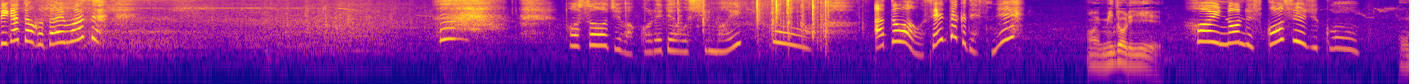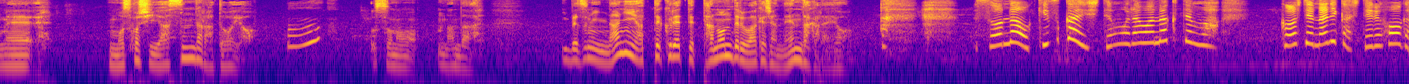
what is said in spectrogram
りがとうございます。は あお掃除はこれでおしまいっと。あとはお洗濯ですね。おい緑。はい何ですか？誠司君。おめえもう少し休んだらどうよ。んそのなんだ。別に何やってくれって頼んでるわけじゃねえんだからよ。そんなお気遣いしてもらわなくてもこうして何かしてる方が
